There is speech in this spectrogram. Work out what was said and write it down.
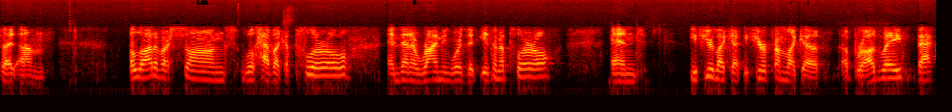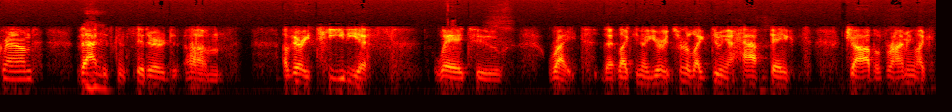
but um, a lot of our songs will have like a plural and then a rhyming word that isn't a plural and if you're like a if you're from like a a Broadway background, that mm-hmm. is considered um, a very tedious way to write. That like you know you're sort of like doing a half baked job of rhyming. Like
